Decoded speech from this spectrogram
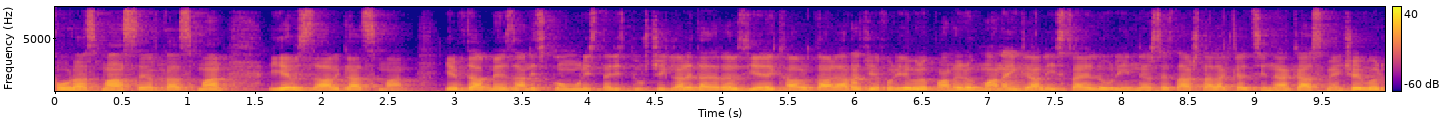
խորացման, սերտացման եւ զարգացման։ Եվ դա մեզանից կոմունիստներից դուրս չի գալի, դա դեռևս 300 տարի առաջ, երբ որ Եվրոպաներով ման են գալի Իսրայել օրին ներսես աշտարակացին, նրանք ասում են, չէ, որ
